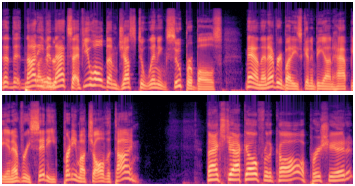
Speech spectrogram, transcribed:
Not even that. If you hold them just to winning Super Bowls, man, then everybody's going to be unhappy in every city pretty much all the time. Thanks, Jacko, for the call. Appreciate it.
